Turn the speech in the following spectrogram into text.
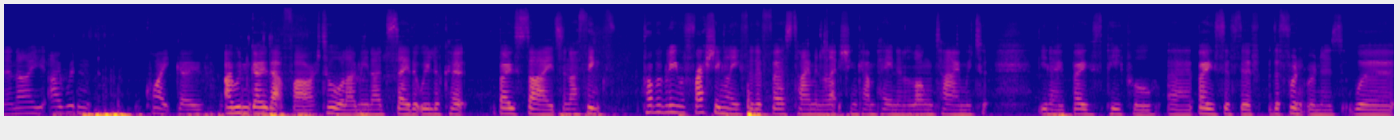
and I, I wouldn't quite go I wouldn't go that far at all. I mean, I'd say that we look at both sides, and I think probably refreshingly for the first time in an election campaign in a long time, we took, you know, both people, uh, both of the the front runners were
